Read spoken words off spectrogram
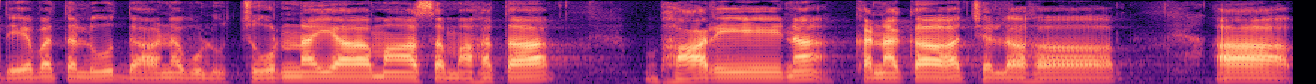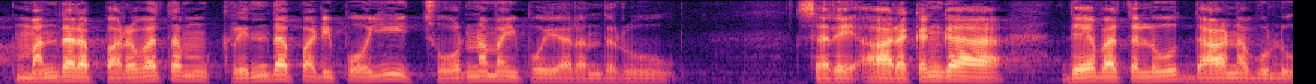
దేవతలు దానవులు చూర్ణయామాస మహత భారేణ కనకాచల. ఆ మందర పర్వతం క్రింద పడిపోయి చూర్ణమైపోయారు అందరూ సరే ఆ రకంగా దేవతలు దానవులు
